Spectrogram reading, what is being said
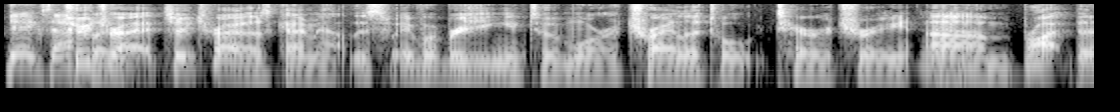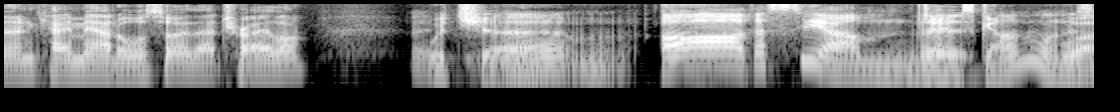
Yeah, exactly. Two tra- two trailers came out this week. If we're bridging into more a trailer talk territory, Yeah. um, Brightburn came out also that trailer, which uh, Um, oh, that's the um the- James Gunn one, was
